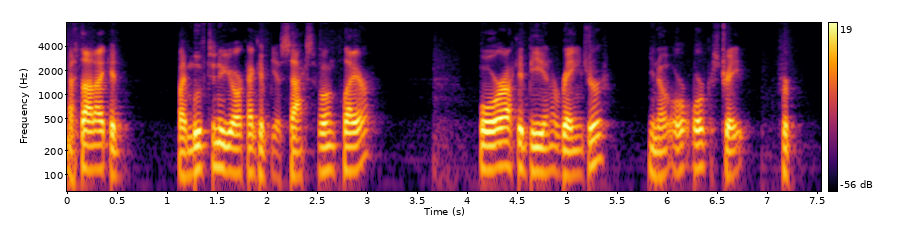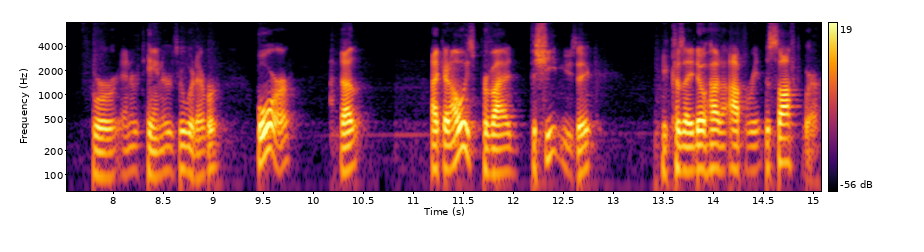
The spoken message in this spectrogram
I thought I could if I moved to New York, I could be a saxophone player, or I could be an arranger, you know, or orchestrate for for entertainers or whatever. Or uh, I can always provide the sheet music because I know how to operate the software.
